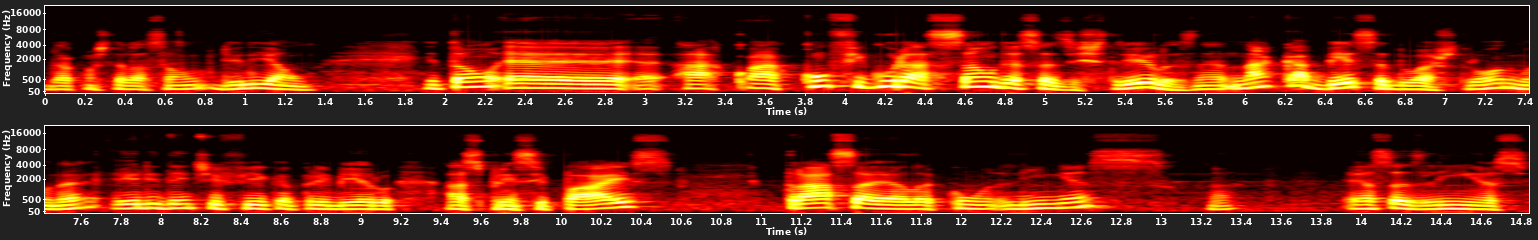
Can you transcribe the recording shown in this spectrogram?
da constelação de Leão. Então, é, a, a, configuração dessas estrelas, né, na cabeça do astrônomo, né, ele identifica primeiro as principais, traça ela com linhas essas linhas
